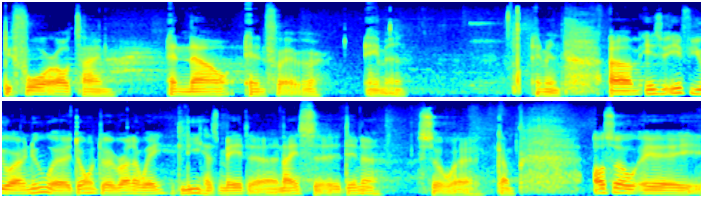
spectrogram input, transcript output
before all time, and now and forever. Amen. Amen. Um, if you are new, uh, don't uh, run away. Lee has made a nice uh, dinner, so uh, come. Also, uh,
